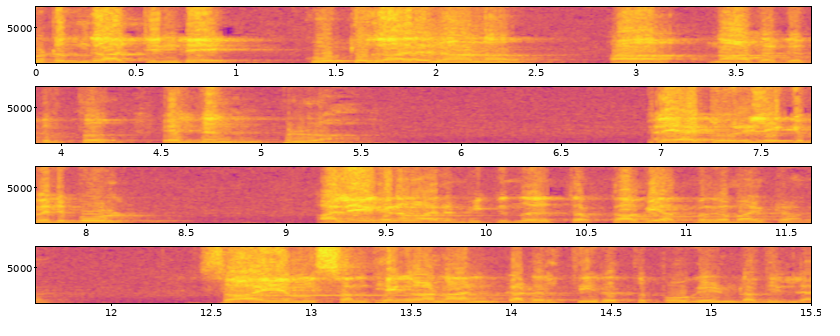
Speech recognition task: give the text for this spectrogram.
കൊടുങ്കാറ്റിന്റെ കൂട്ടുകാരനാണ് ആ നാടകകൃത്ത് എൻ എൻ പിള്ള. മലയാറ്റൂരിലേക്ക് വരുമ്പോൾ ആ ലേഖനം ആരംഭിക്കുന്നത് എത്ര കാവ്യാത്മകമായിട്ടാണ്? സായം സന്ധ്യ കാണാൻ കടൽ തീരത്ത് പോകേണ്ടതില്ല.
